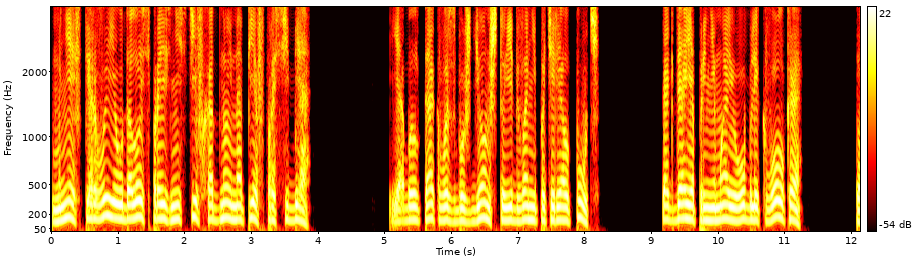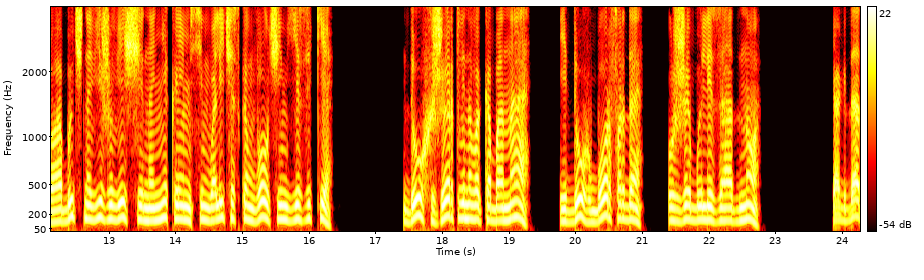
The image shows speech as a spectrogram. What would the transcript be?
мне впервые удалось произнести входной напев про себя. Я был так возбужден, что едва не потерял путь. Когда я принимаю облик волка, то обычно вижу вещи на некоем символическом волчьем языке. Дух жертвенного кабана и дух Борфорда уже были заодно. Когда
